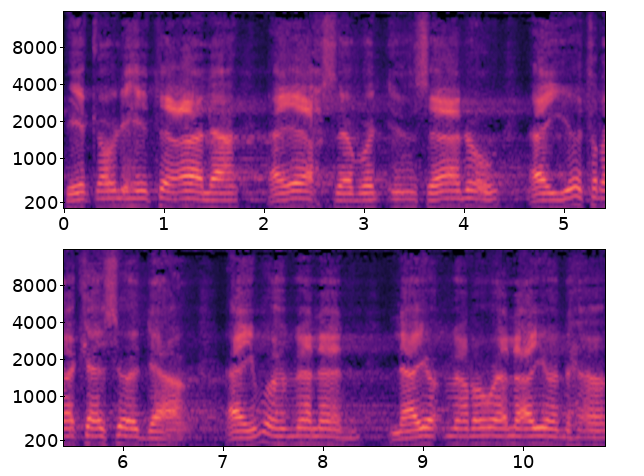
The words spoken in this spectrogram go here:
في قوله تعالى أيحسب الإنسان أن يترك سدى أي مهملا لا يؤمر ولا ينهى.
